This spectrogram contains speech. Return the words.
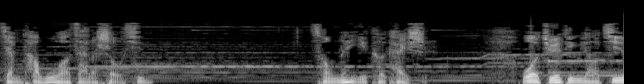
将它握在了手心。从那一刻开始，我决定要紧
